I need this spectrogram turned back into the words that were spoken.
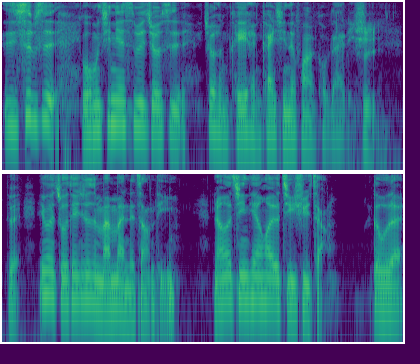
你是不是？我们今天是不是就是就很可以很开心的放在口袋里？是对，因为昨天就是满满的涨停，然后今天的话又继续涨。对不对？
